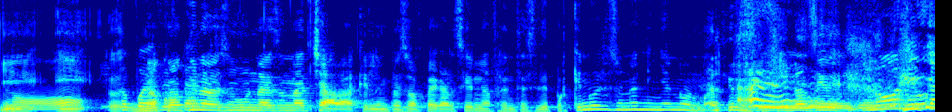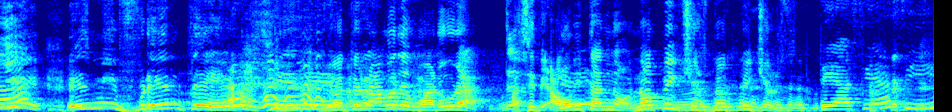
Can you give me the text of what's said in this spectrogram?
Y, No, y, no me acuerdo que una vez una, vez una chava que le empezó a pegar así en la frente, así de, ¿por qué no eres una niña normal? Y Regina así de, No, "Oye, es mi frente. Sí, yo te lo hago de guarura. Así de, ahorita no, no pictures, no pictures. ¿Te hacía así?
